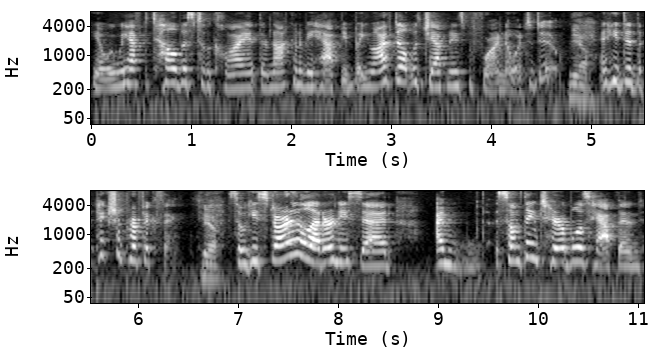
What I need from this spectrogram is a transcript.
you know, we have to tell this to the client. They're not going to be happy, but you know, I've dealt with Japanese before. I know what to do. Yeah. And he did the picture perfect thing. Yeah. So he started the letter and he said, "I'm something terrible has happened.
